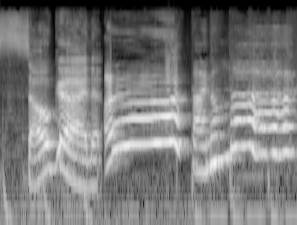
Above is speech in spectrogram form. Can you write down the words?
so good. Ah! Final look.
